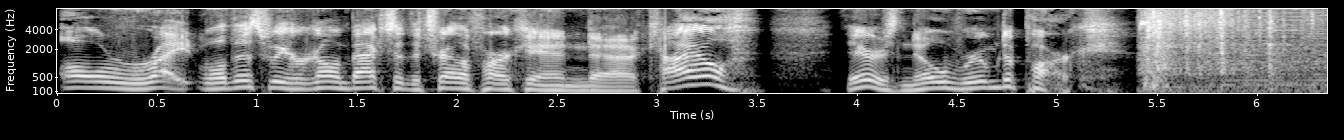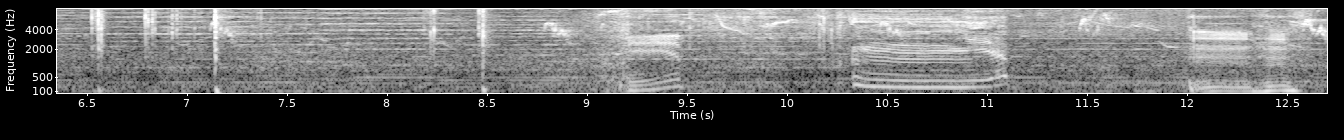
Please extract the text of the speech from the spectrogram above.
All right. Well, this week we're going back to the trailer park, and uh, Kyle, there is no room to park. Yep. Yep. Mhm.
